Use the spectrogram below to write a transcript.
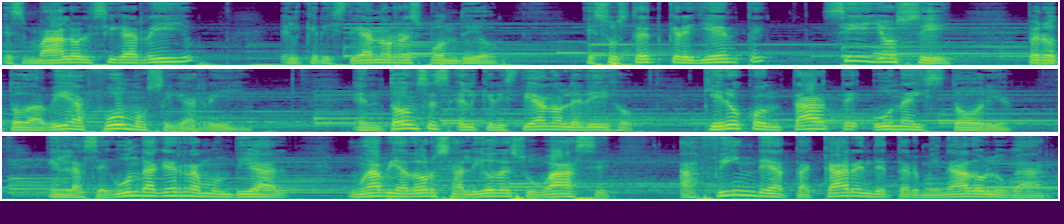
¿es malo el cigarrillo? El cristiano respondió, ¿es usted creyente? Sí, yo sí pero todavía fumo cigarrillo. Entonces el cristiano le dijo, quiero contarte una historia. En la Segunda Guerra Mundial, un aviador salió de su base a fin de atacar en determinado lugar.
